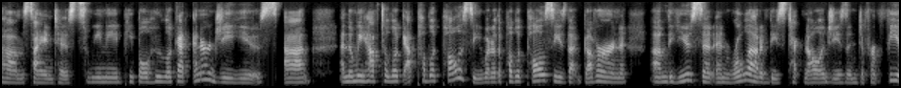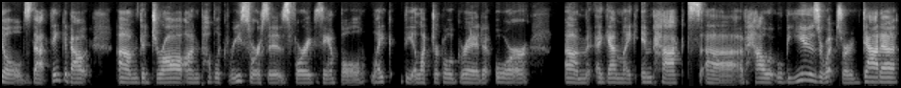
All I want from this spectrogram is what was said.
um, scientists, we need people who look at energy use. Um, and then we have to look at public policy. What are the public policies that govern um, the use and, and, rollout of these technologies in different fields that think about um, the draw on public resources, for example, like the electrical grid or um, again, like impacts uh, of how it will be used or what sort of data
